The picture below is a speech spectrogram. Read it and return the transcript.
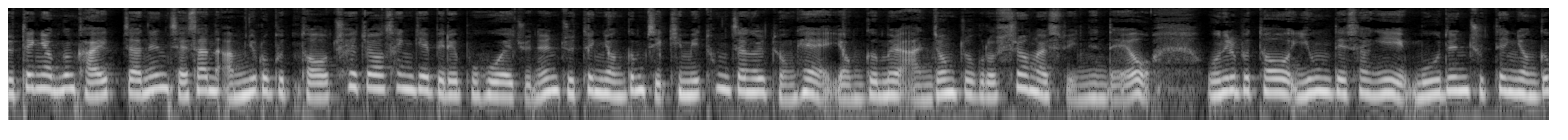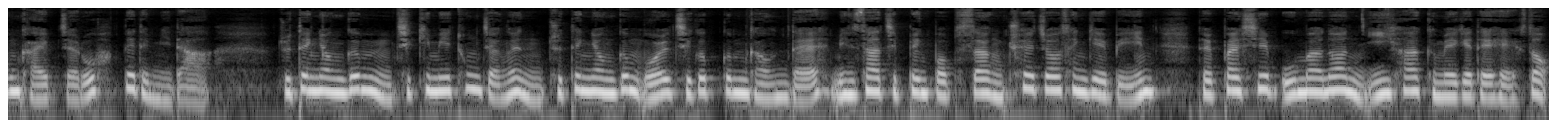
주택연금 가입자는 재산 압류로부터 최저 생계비를 보호해주는 주택연금 지킴이 통장을 통해 연금을 안정적으로 수령할 수 있는데요. 오늘부터 이용 대상이 모든 주택연금 가입자로 확대됩니다. 주택연금 지킴이 통장은 주택연금 월 지급금 가운데 민사집행법상 최저 생계비인 185만원 이하 금액에 대해서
